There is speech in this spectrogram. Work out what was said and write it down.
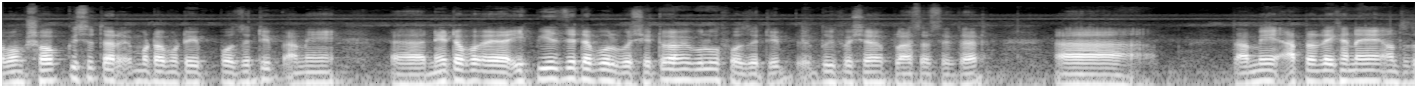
এবং সব কিছু তার মোটামুটি পজিটিভ আমি নেট অফ ইপিএস যেটা বলব সেটাও আমি বলব পজিটিভ দুই পয়সা প্লাস আছে তার। আমি আপনারা এখানে অন্তত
